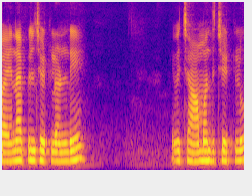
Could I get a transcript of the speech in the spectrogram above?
పైనాపిల్ చెట్లు అండి ఇవి చామంతి చెట్లు.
